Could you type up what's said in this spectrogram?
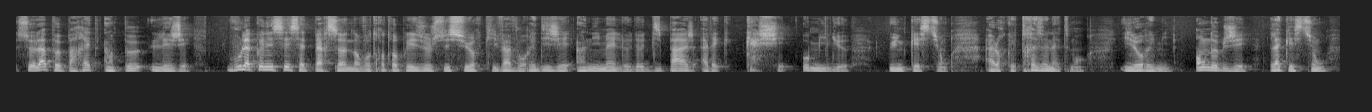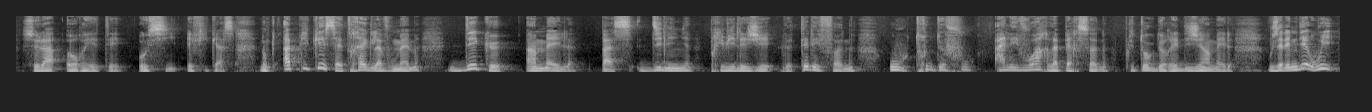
cela peut paraître un peu léger. Vous la connaissez, cette personne dans votre entreprise, je suis sûr, qui va vous rédiger un email de 10 pages avec caché au milieu une question. Alors que très honnêtement, il aurait mis en objet la question, cela aurait été aussi efficace. Donc appliquez cette règle à vous-même dès que un mail passe 10 lignes, privilégiez le téléphone ou, truc de fou, allez voir la personne plutôt que de rédiger un mail. Vous allez me dire, oui,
